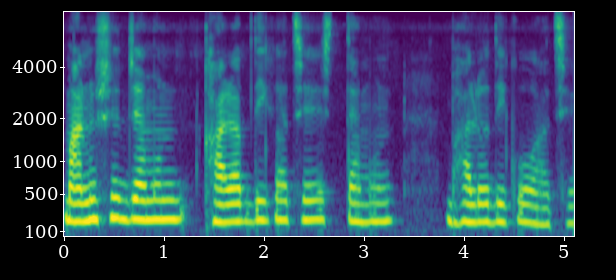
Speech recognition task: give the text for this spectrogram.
মানুষের যেমন খারাপ দিক আছে, তেমন ভালো দিকও আছে।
